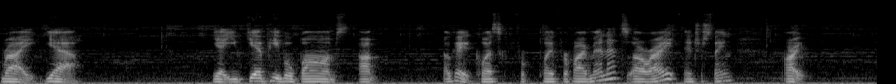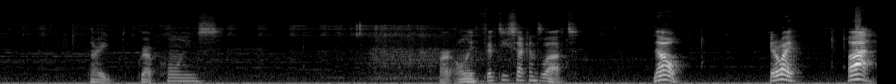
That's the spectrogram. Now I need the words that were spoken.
Right, yeah. Yeah, you give people bombs. Um, okay, quest for play for five minutes. Alright, interesting. Alright. Alright, grab coins. Alright, only 50 seconds left. No! Get away! Ah!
